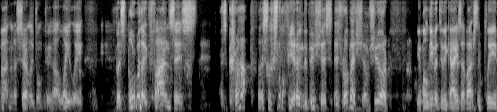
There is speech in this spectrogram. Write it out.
can't, and I certainly don't take that lightly. But sport without fans is is crap. Let's, let's not be around the bush. It's, it's rubbish. I'm sure. You know, I'll leave it to the guys that have actually played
